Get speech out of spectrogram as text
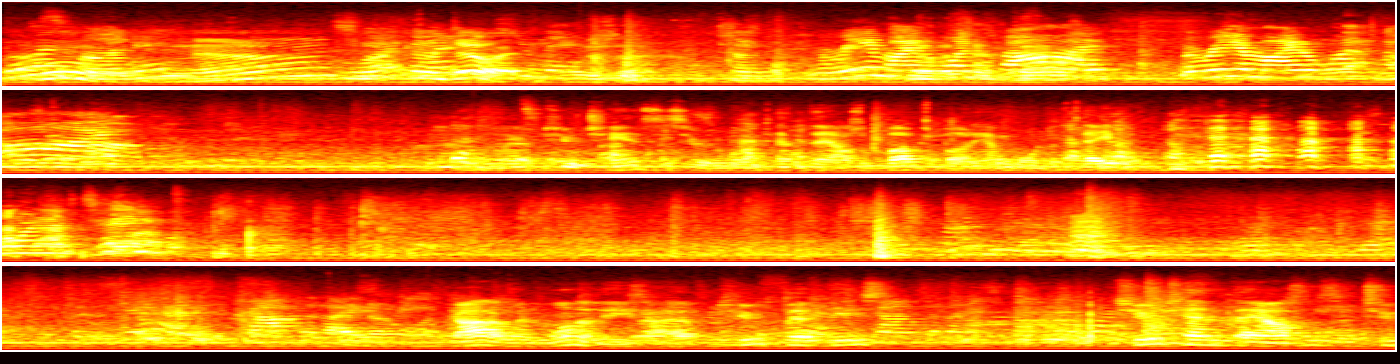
Good, honey. No, it's not gonna do it. What is that? Maria might have won five. Maria might have won five. I have two chances here to win ten thousand bucks, buddy. I'm going to the table. Going to the table. Gotta win one of these. I have two fifties, two ten thousands, and two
